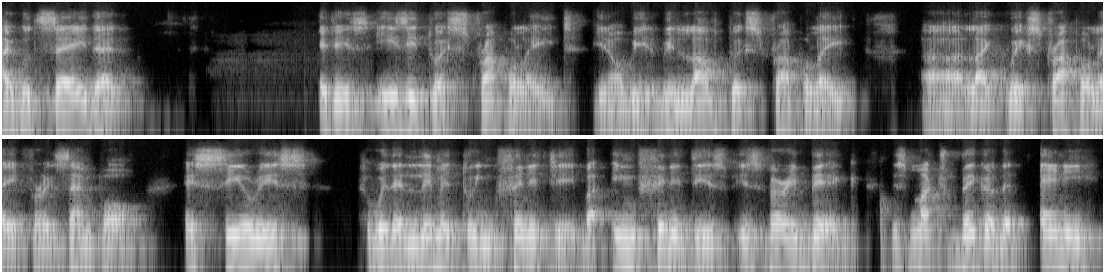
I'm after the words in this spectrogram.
I would say that it is easy to extrapolate. You know, we, we love to extrapolate uh, like we extrapolate, for example, a series with a limit to infinity, but infinity is, is very big. It's much bigger than any,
